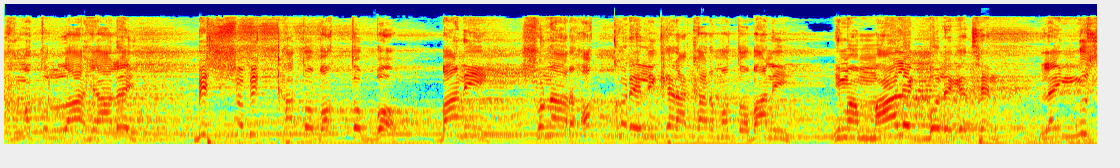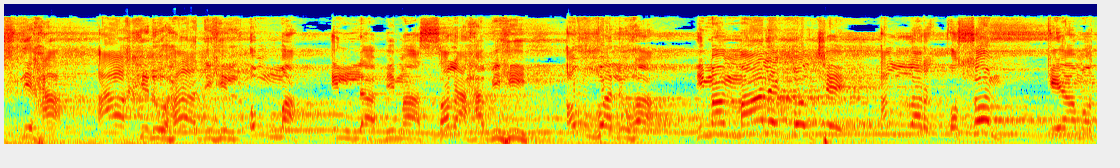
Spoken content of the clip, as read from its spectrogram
রহমতুল্লাহ আলাই বিশ্ববিখ্যাত বক্তব্য বাণী সোনার অক্ষরে লিখে রাখার মতো বাণী ইমাম মালিক বলে গেছেন লাইনুসলিহা আখিরু হাদিহিল উম্মাহ ইল্লা বিমা ইমাম বলছে, আল্লাহর কসম, কেয়ামত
